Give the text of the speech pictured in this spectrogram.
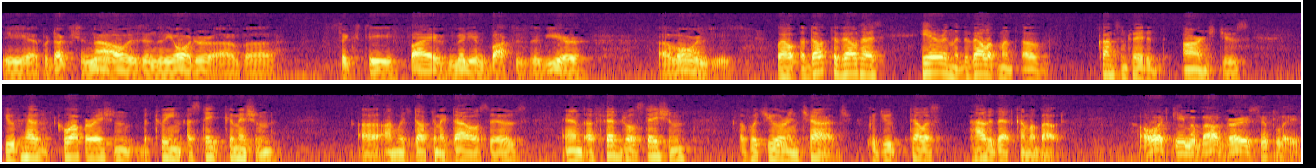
The uh, production now is in the order of uh, 65 million boxes a year of oranges. Well, uh, Dr. Veldhuis, here in the development of concentrated orange juice, you've had cooperation between a state commission uh, on which Dr. MacDowell serves and a federal station of which you are in charge. Could you tell us how did that come about? Oh, it came about very simply.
